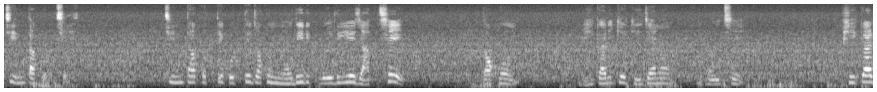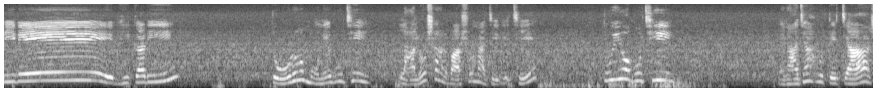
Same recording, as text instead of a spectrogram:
চিন্তা করছে। চিন্তা করতে করতে যখন নদীর কোল দিয়ে যাচ্ছে, তখন ভিখারিকে কে যেন বলছে, ভিখারি রে, ভিখারি, তোরও মনে বুঝি লালসার বাসনা জেগেছে? তুইও বুঝি রাজা হতে চাস?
